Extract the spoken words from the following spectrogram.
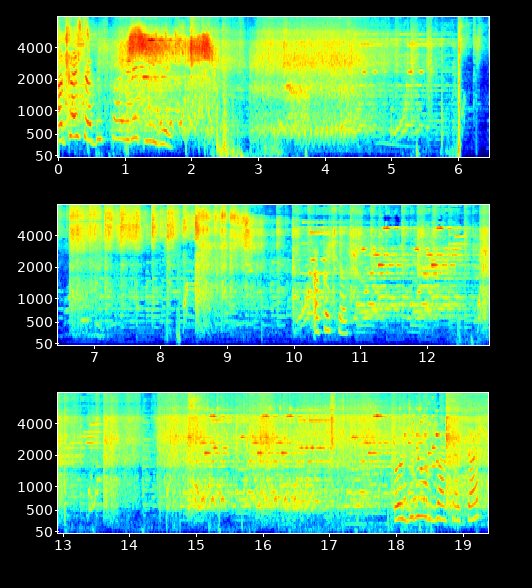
Arkadaşlar biz kaybetmeyeceğiz. Arkadaşlar. Öldürüyoruz arkadaşlar.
